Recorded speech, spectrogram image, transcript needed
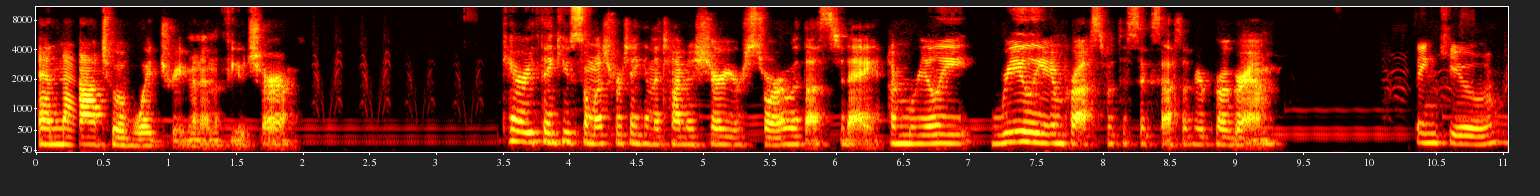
and not to avoid treatment in the future. Kerry, thank you so much for taking the time to share your story with us today. I'm really, really impressed with the success of your program. Thank you.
